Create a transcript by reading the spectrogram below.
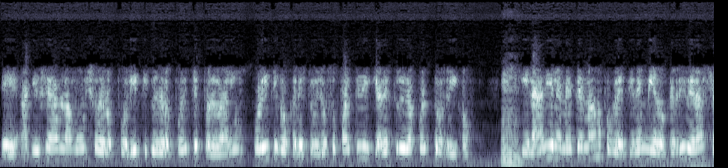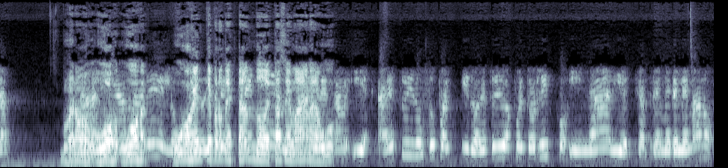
eh, aquí se habla mucho de los políticos y de los políticos, pero hay un político que destruyó su partido y que ha destruido a Puerto Rico. Y nadie le mete mano porque le tienen miedo, que es Rivera Chat. Bueno, hubo, hubo, hubo gente protestando esta semana. Hubo... Y ha destruido su partido, ha destruido a Puerto Rico y nadie se atreve a meterle mano,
